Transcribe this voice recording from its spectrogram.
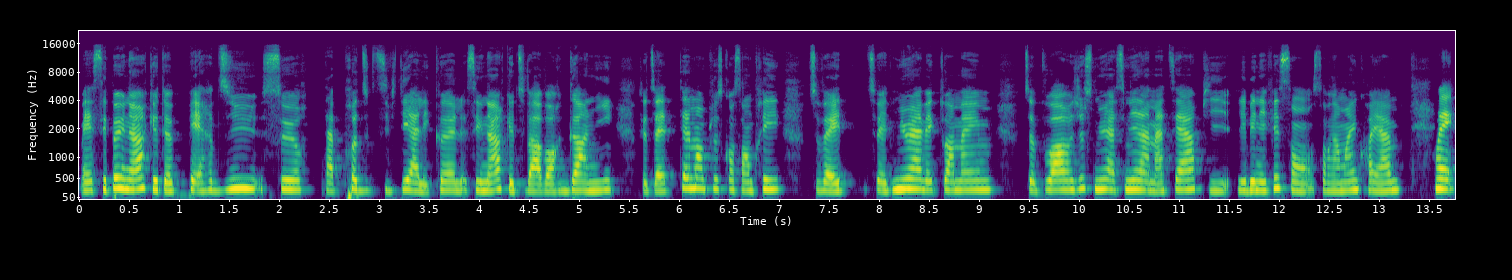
mais c'est pas une heure que tu as perdue sur ta productivité à l'école. C'est une heure que tu vas avoir gagnée, que tu vas être tellement plus concentré, tu vas être, tu vas être mieux avec toi-même, tu vas pouvoir juste mieux assimiler la matière, puis les bénéfices sont, sont vraiment incroyables. Oui.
